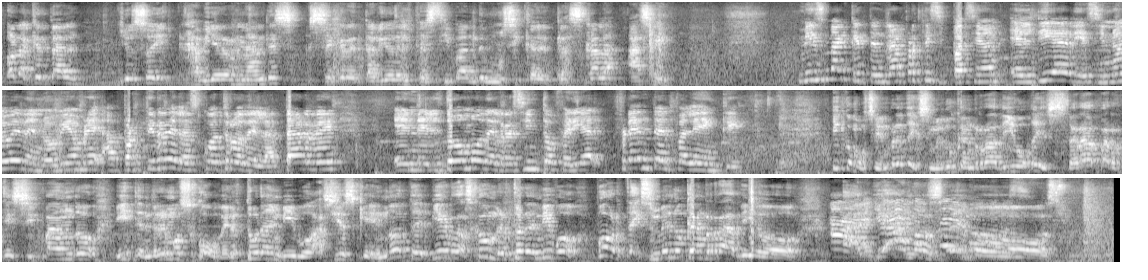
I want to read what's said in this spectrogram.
Hola, ¿qué tal? Yo soy Javier Hernández, secretario del Festival de Música de Tlaxcala, ACE. Misma que tendrá participación el día 19 de noviembre a partir de las 4 de la tarde en el domo del recinto ferial frente al palenque. Y como siempre, Texmelucan Radio estará participando y tendremos cobertura en vivo. Así es que no te pierdas cobertura en vivo por Texmelucan Radio. Allá nos vemos.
